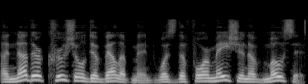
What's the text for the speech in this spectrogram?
Another crucial development was the formation of MOSIS,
